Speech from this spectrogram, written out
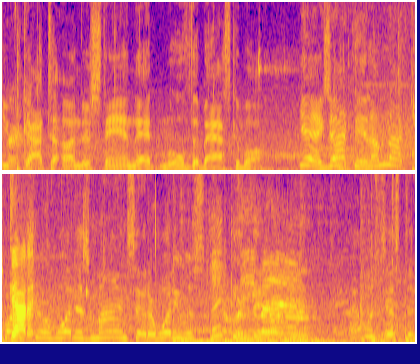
you've perfect. got to understand that move the basketball. Yeah, exactly. And I'm not quite Got it. sure what his mindset or what he was thinking there. I mean, that was just a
